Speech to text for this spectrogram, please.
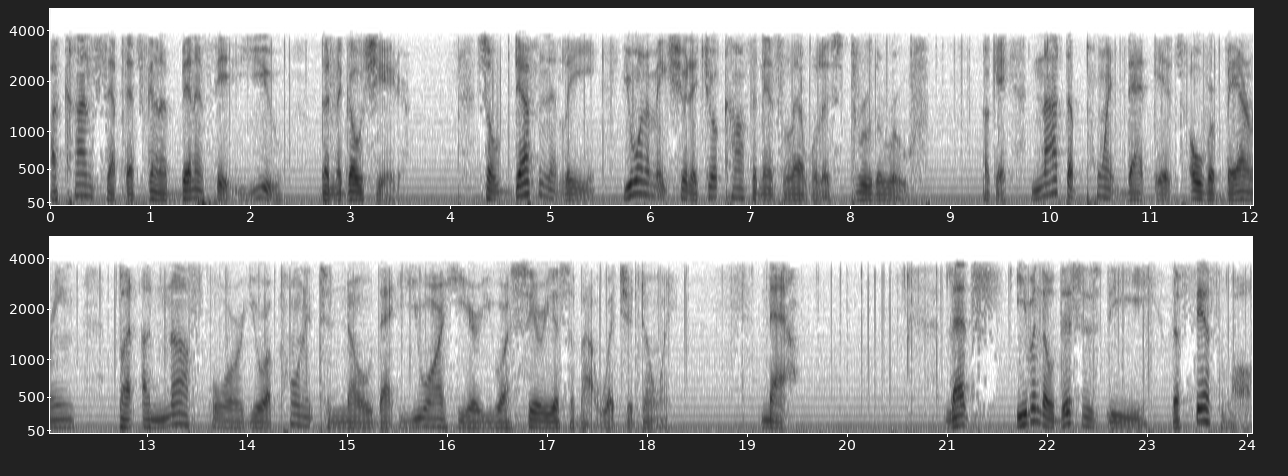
a concept that's going to benefit you, the negotiator. So definitely, you want to make sure that your confidence level is through the roof. Okay, not the point that it's overbearing, but enough for your opponent to know that you are here, you are serious about what you're doing. Now, let's even though this is the the fifth law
